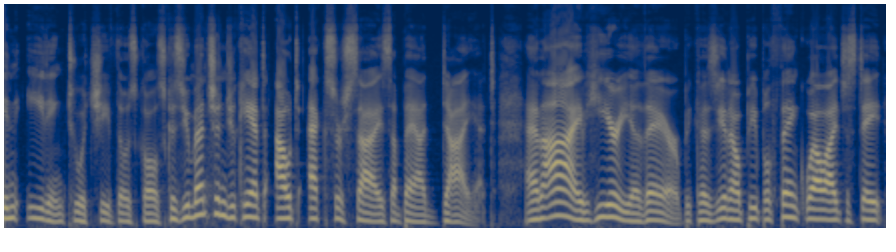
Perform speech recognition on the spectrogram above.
In eating to achieve those goals? Because you mentioned you can't out exercise a bad diet. And I hear you there because, you know, people think, well, I just ate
